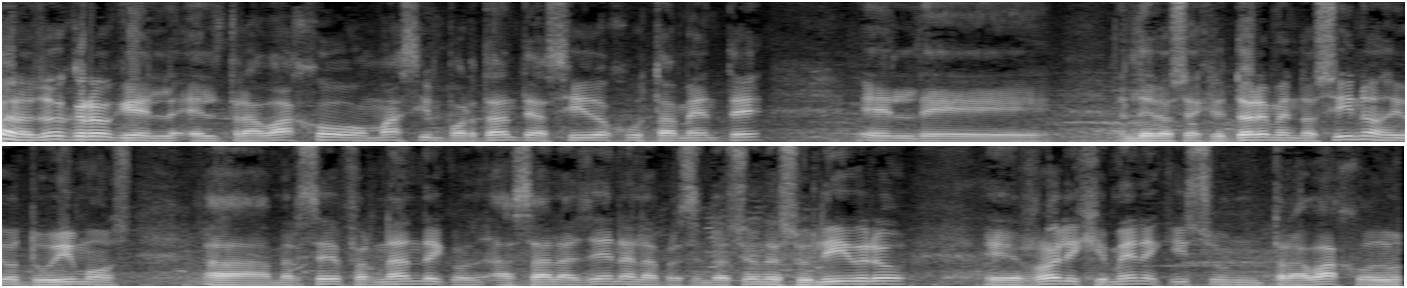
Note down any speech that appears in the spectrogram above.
Bueno, yo creo que el, trabajo más importante ha sido justamente el de, los escritores mendocinos. Digo, tuvimos a Mercedes Fernández con, a sala llena en la presentación de su libro, eh, Rolly Jiménez que hizo un trabajo de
